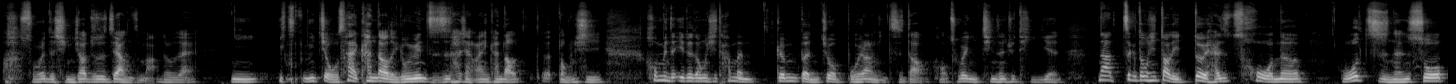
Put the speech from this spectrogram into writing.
啊，所谓的行销就是这样子嘛，对不对？你你韭菜看到的永远只是他想让你看到的东西，后面的一堆东西他们根本就不会让你知道，好，除非你亲身去体验。那这个东西到底对还是错呢？我只能说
